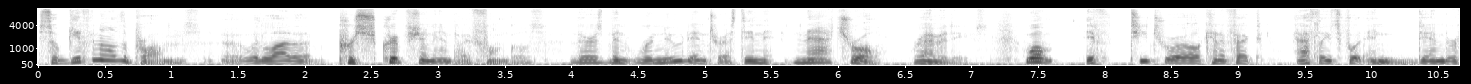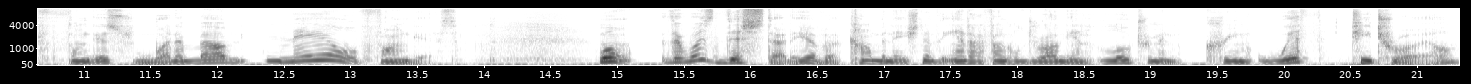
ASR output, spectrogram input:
So given all the problems uh, with a lot of prescription antifungals, there has been renewed interest in natural remedies. Well, if tea tree oil can affect athlete's foot and dandruff fungus, what about nail fungus? Well, there was this study of a combination of the antifungal drug and Lotrimin cream with tea tree oil,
